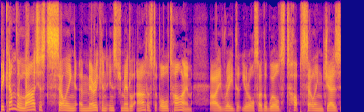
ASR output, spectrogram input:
become the largest selling American instrumental artist of all time. I read that you're also the world's top selling jazz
